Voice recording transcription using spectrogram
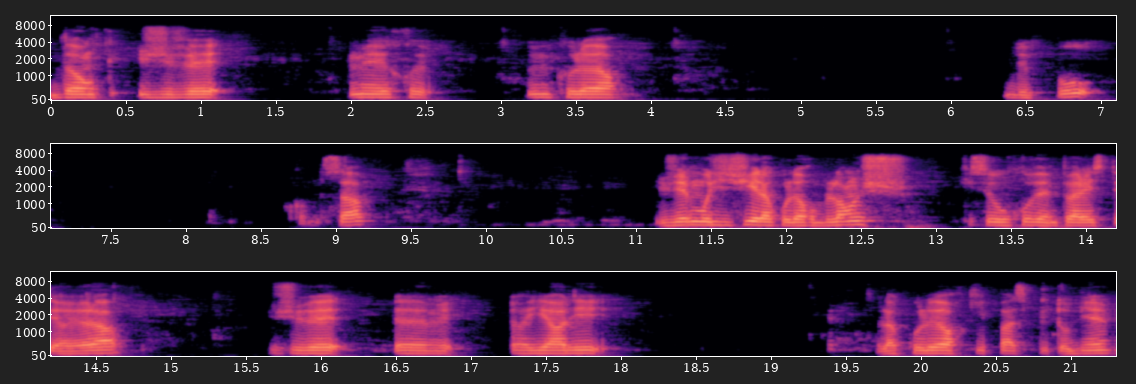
donc je vais mettre une couleur de peau comme ça. Je vais modifier la couleur blanche qui se retrouve un peu à l'extérieur là. Je vais euh, regarder la couleur qui passe plutôt bien.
